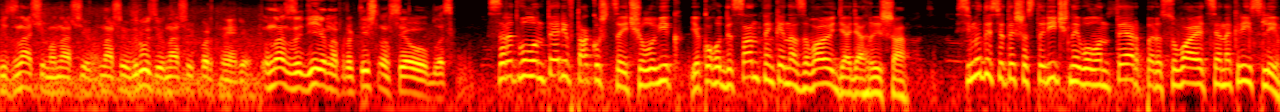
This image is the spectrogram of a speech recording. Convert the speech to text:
Відзначимо наших, наших друзів, наших партнерів. У нас задіяна практично вся область. Серед волонтерів також цей чоловік, якого десантники називають дядя Гриша. 76-річний волонтер пересувається на кріслі.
